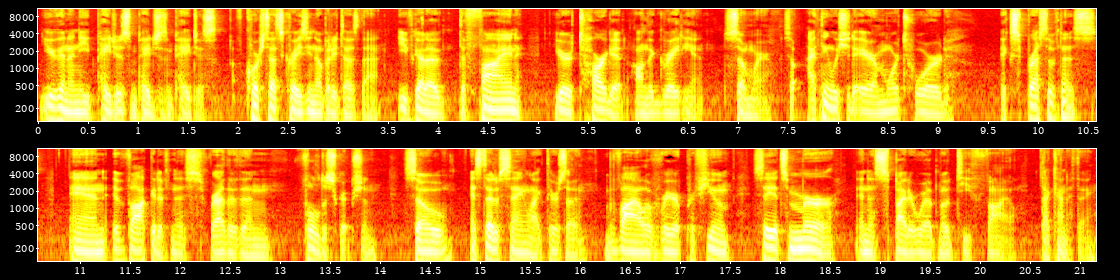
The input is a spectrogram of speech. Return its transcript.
You're going to need pages and pages and pages. Of course, that's crazy. Nobody does that. You've got to define your target on the gradient somewhere. So I think we should err more toward expressiveness and evocativeness rather than full description. So instead of saying like there's a vial of rare perfume, say it's myrrh in a spiderweb motif vial, that kind of thing.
